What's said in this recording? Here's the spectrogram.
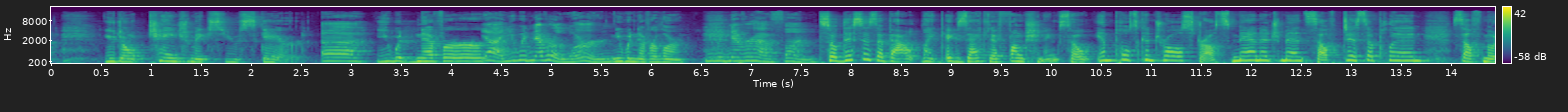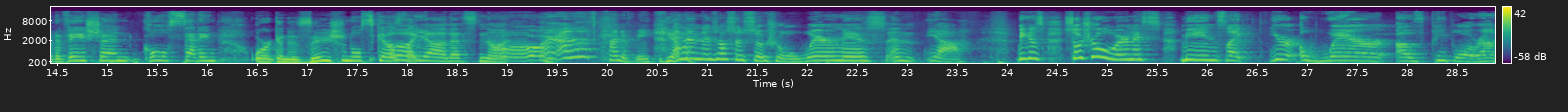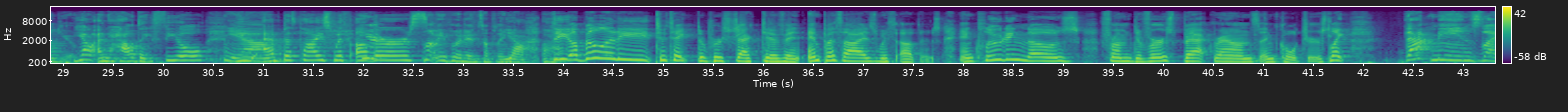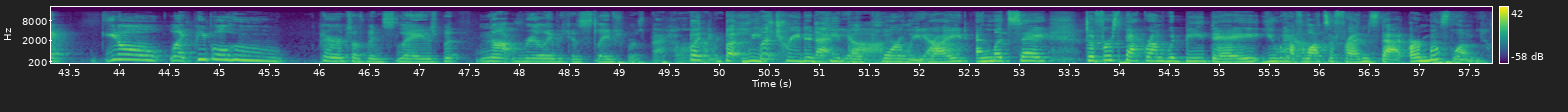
you don't, change makes you scared? Uh, You would never, yeah, you would never learn. you would never learn. You would never have fun. So this is about like executive functioning. So impulse control, stress management, self-discipline, self-motivation, goal setting, organizational skills Oh like yeah, that's not. Oh. or- and that's kind of me. Yeah. And then there's also social awareness, and yeah, because social awareness means like you're aware of people around you. Yeah, and how they feel. Yeah. You empathize with Here, others. let me put in something. Yeah, uh-huh. The ability to take the perspective and empathize with others, including those from diverse backgrounds and cultures. Like that means like you know like people who parents have been slaves, but not really because slaves was back long But but we've But treated that- people yeah, poorly, yeah. right? And let's say diverse background would be they you have Yeah. lots of friends that are Muslim.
